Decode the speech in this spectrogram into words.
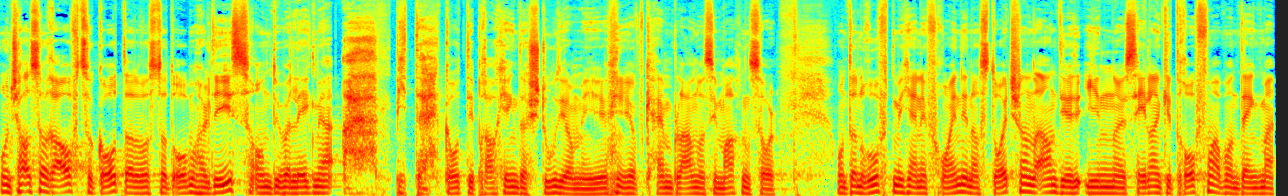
und schaue so rauf zu Gott oder was dort oben halt ist und überlege mir, ach, bitte Gott, ich brauche irgendein Studium, ich, ich habe keinen Plan, was ich machen soll. Und dann ruft mich eine Freundin aus Deutschland an, die ich in Neuseeland getroffen habe und denkt mir,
